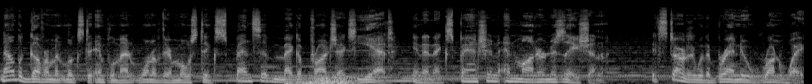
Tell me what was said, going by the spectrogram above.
Now the government looks to implement one of their most expensive mega projects yet in an expansion and modernization. It started with a brand new runway,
